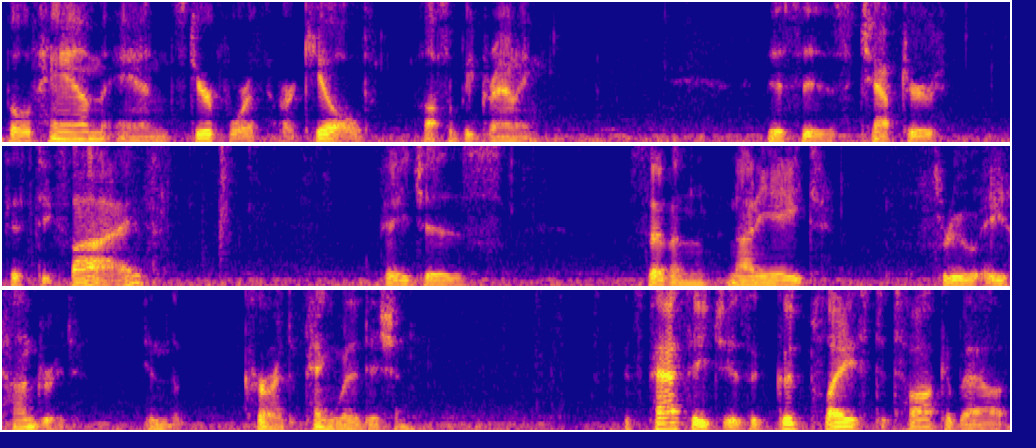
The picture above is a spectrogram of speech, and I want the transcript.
both Ham and Steerforth are killed, possibly drowning. This is chapter 55, pages 798 through 800 in the current Penguin edition. This passage is a good place to talk about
